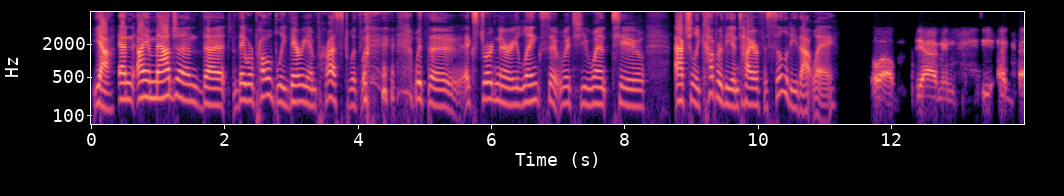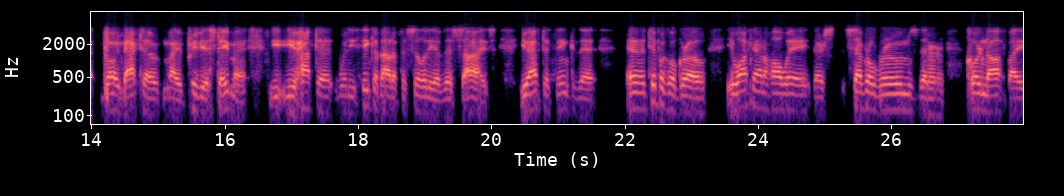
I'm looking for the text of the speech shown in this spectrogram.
yeah, and I imagine that they were probably very impressed with with the extraordinary lengths at which you went to actually cover the entire facility that way. Well, yeah, I mean, uh, uh, going back to my previous statement, you, have to, when you think about a facility of this size, you have to think that in a typical grow, you walk down a hallway, there's several rooms that are cordoned off by,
